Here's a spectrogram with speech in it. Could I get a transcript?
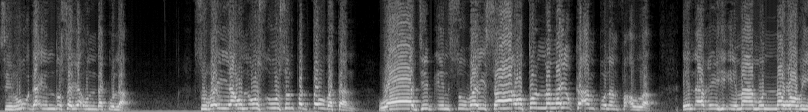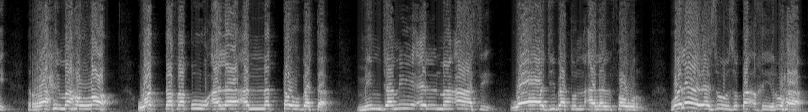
Siru'da indo sayaun dakula. Suway yaun us-usun pagtawbatan. واجب إن سوي ساوت مغيوك أمبنا فالله إن أغيه إمام النووي رحمه الله واتفقوا على أن التوبة من جميع المآسي واجبة على الفور ولا يجوز تأخيرها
